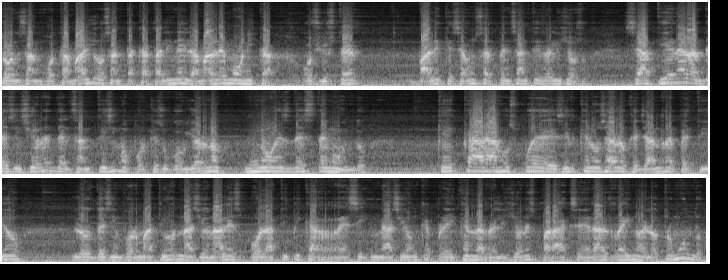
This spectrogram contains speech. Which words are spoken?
Don San J. Mario, Santa Catalina y la Madre Mónica, o si usted, vale que sea un ser pensante y religioso, se atiene a las decisiones del Santísimo porque su gobierno no es de este mundo. ¿Qué carajos puede decir que no sea lo que ya han repetido los desinformativos nacionales o la típica resignación que predican las religiones para acceder al reino del otro mundo?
